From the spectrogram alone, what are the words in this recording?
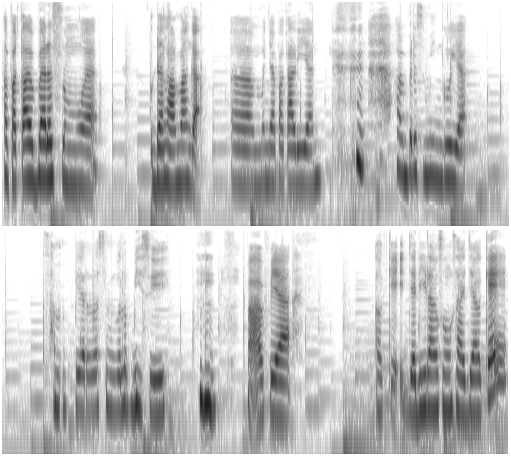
Apa kabar semua? Udah lama nggak uh, menyapa kalian? Hampir seminggu ya Hampir seminggu lebih sih Maaf ya Oke, jadi langsung saja oke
